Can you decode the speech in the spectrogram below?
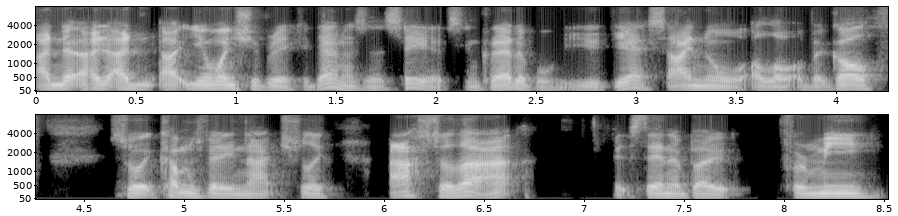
And I, I, I, you know, once you break it down, as I say, it's incredible. You, yes, I know a lot about golf, so it comes very naturally. After that, it's then about for me.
